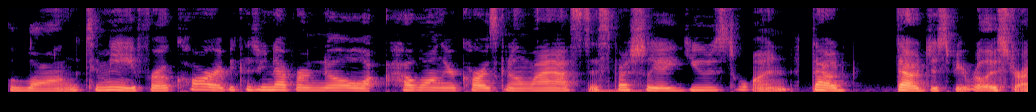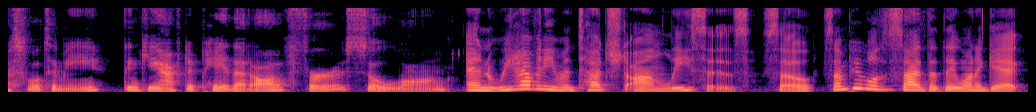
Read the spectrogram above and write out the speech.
long to me for a car because you never know how long your car is going to last, especially a used one. That would that would just be really stressful to me thinking I have to pay that off for so long. And we haven't even touched on leases. So some people decide that they want to get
